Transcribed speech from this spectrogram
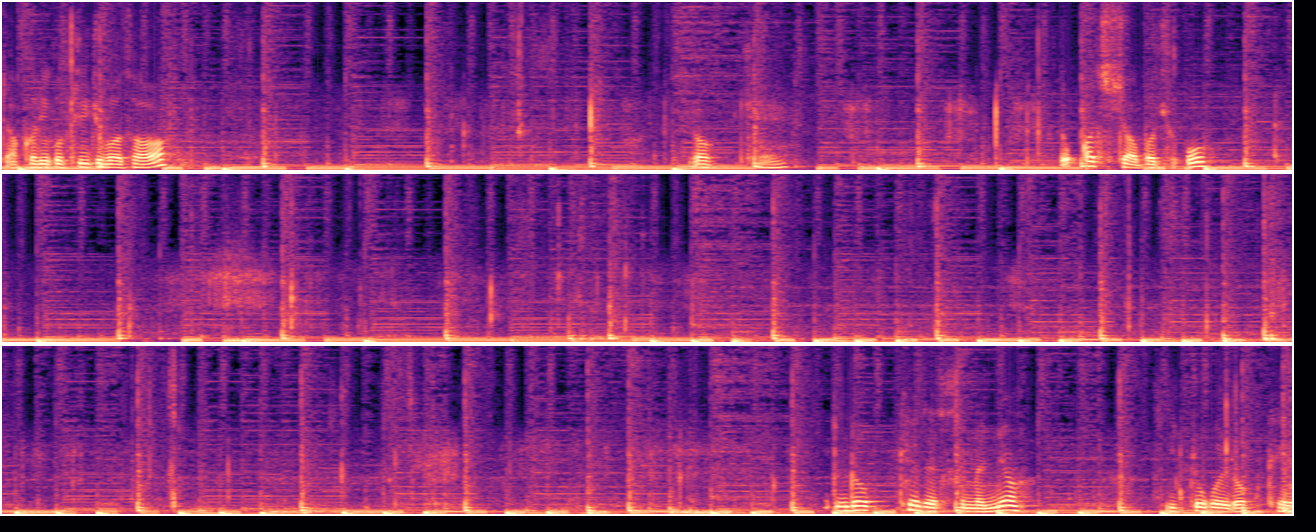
자, 그리고 뒤집어서, 이렇게, 똑같이 접어주고, 이렇게 됐으면요. 이쪽을 이렇게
